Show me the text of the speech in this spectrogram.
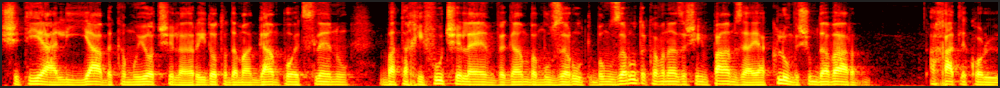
שתהיה עלייה בכמויות של הרעידות אדמה גם פה אצלנו, בתכיפות שלהם וגם במוזרות. במוזרות הכוונה זה שאם פעם זה היה כלום ושום דבר, אחת לכל,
